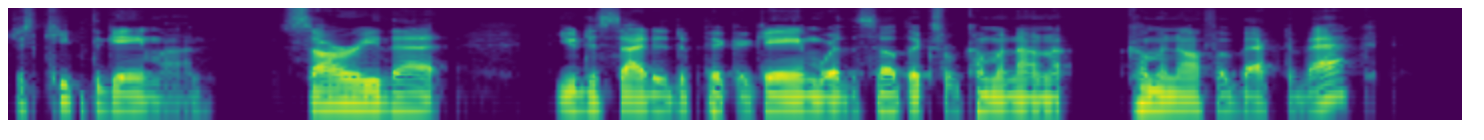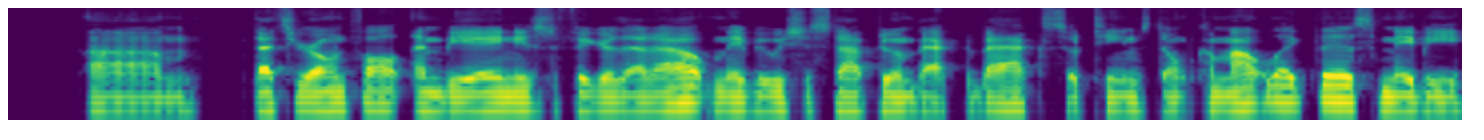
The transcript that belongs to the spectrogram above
Just keep the game on. Sorry that you decided to pick a game where the Celtics were coming on coming off of back to back. Um, that's your own fault. NBA needs to figure that out. Maybe we should stop doing back to back so teams don't come out like this. Maybe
